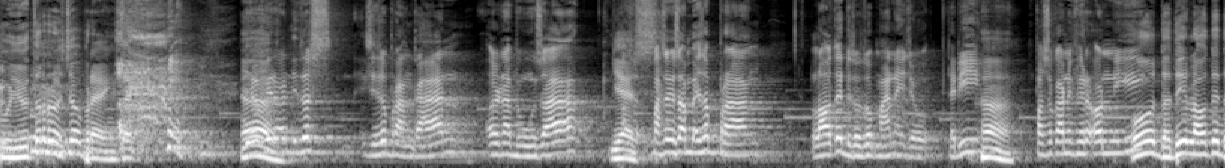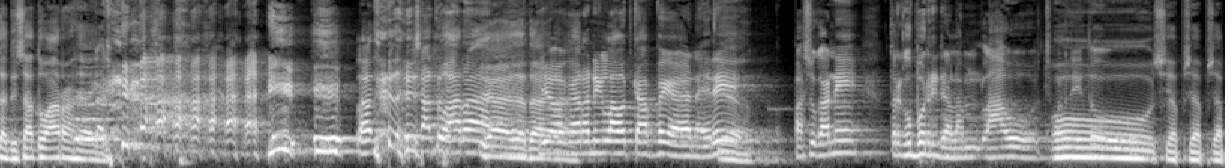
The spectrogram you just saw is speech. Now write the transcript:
guyu terus cok brengsek. Ya Firaun itu si seberangkan oleh Nabi Musa. Yes. Pas, pas sampai seberang, lautnya ditutup mana, Cuk. Jadi Hah. pasukan Firaun ini Oh, jadi lautnya dari satu arah ya. lautnya dari satu arah. Iya, satu Ya, arah. karena ini laut kabeh kan. Akhirnya Iya. pasukannya terkubur di dalam laut seperti itu. Oh, siap siap siap.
